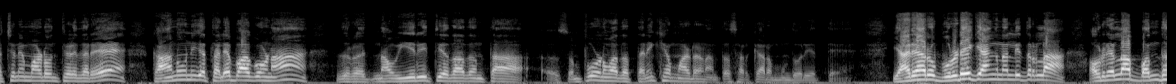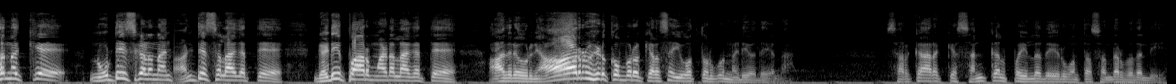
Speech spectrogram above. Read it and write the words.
ರಚನೆ ಮಾಡು ಅಂತ ಹೇಳಿದ್ದಾರೆ. ಕಾನೂನಿಗೆ ತಲೆಬಾಗೋಣ ಇದರ- ನಾವು ಈ ರೀತಿಯದಾದಂಥ ಸಂಪೂರ್ಣವಾದ ತನಿಖೆ ಮಾಡೋಣ ಅಂತ ಸರ್ಕಾರ ಮುಂದುವರಿಯುತ್ತೆ. ಯಾರ್ಯಾರು ಬುರುಡೆ ಗ್ಯಾಂಗ್ನಲ್ಲಿದ್ರಲ್ಲ, ಅವ್ರನ್ನೆಲ್ಲ ಬಂಧನಕ್ಕೆ ನೋಟಿಸ್ಗಳನ್ನು ಅಂಟಿಸಲಾಗತ್ತೆ ಗಡಿಪಾರು ಮಾಡಲಾಗತ್ತೆ. ಆದರೆ ಅವ್ರನ್ನ ಯಾರನ್ನೂ ಹಿಡ್ಕೊಂಬರೋ ಕೆಲಸ ಇವತ್ತವರೆಗೂ ನಡೆಯೋದೇ ಇಲ್ಲ. ಸರ್ಕಾರಕ್ಕೆ ಸಂಕಲ್ಪ ಇಲ್ಲದೆ ಇರುವಂಥ ಸಂದರ್ಭದಲ್ಲಿ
